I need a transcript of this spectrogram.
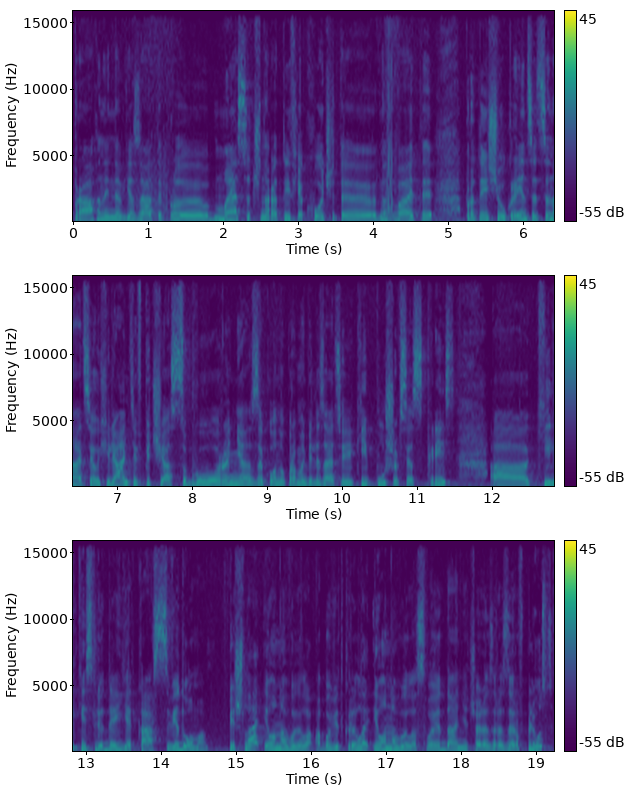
прагнень нав'язати про е, меседж, наратив, як хочете, називайте про те, що українці це нація ухилянтів під час обговорення закону про мобілізацію, який пушився скрізь. Кількість людей, яка свідома пішла і оновила або відкрила і оновила свої дані через резерв плюс.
